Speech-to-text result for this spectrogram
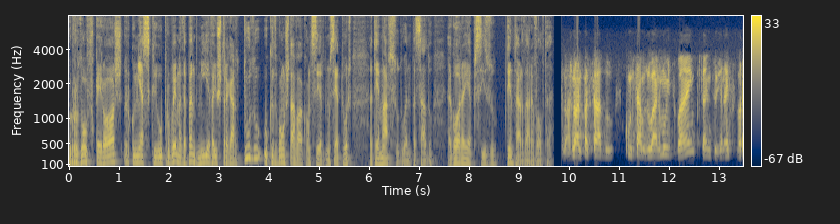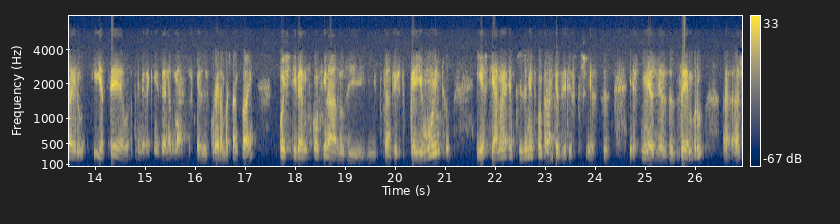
Rodolfo Queiroz reconhece que o problema da pandemia veio estragar tudo o que de bom estava a acontecer no setor até março do ano passado. Agora é preciso tentar dar a volta. Nós no ano passado começámos o ano muito bem, portanto, janeiro, fevereiro e até a primeira quinzena de março as coisas correram bastante bem. Depois estivemos confinados e, e portanto, isto caiu muito. E este ano é precisamente o contrário, quer dizer, este, este, mês, mês de dezembro, as,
